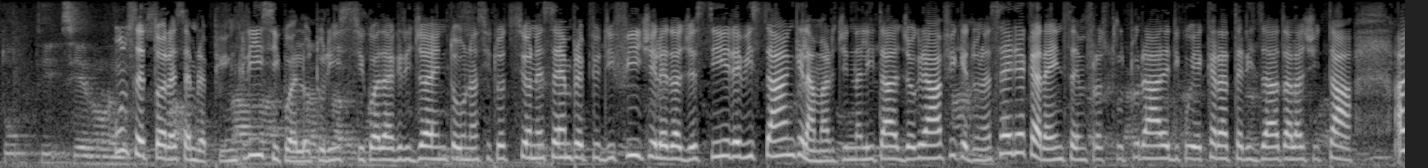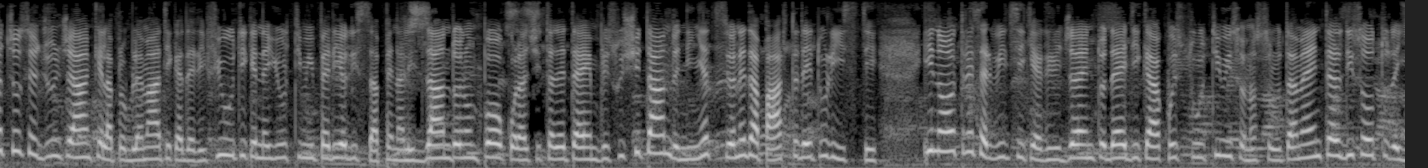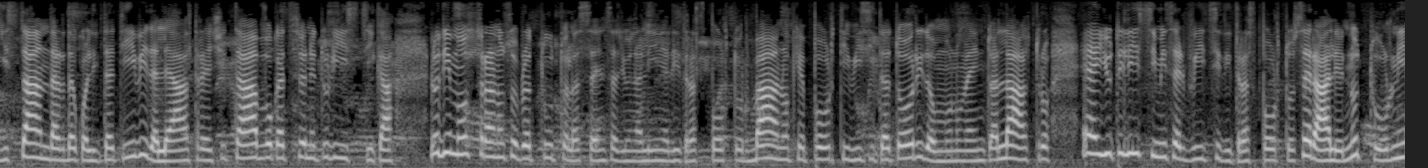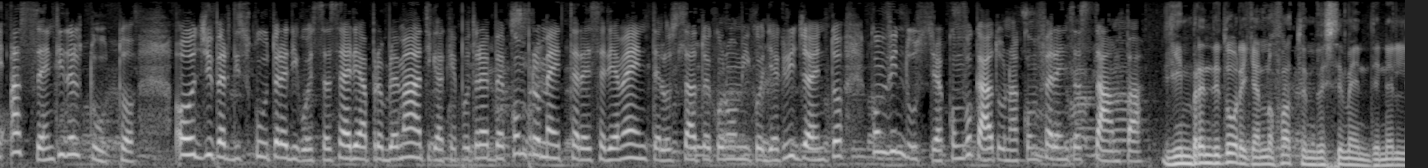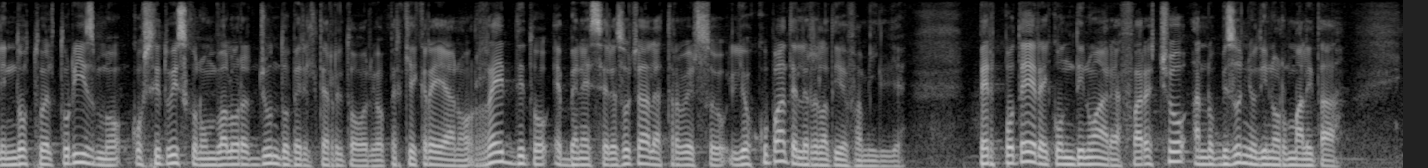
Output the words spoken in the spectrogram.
Un settore sempre più in crisi, quello turistico ad Agrigento, una situazione sempre più difficile da gestire vista anche la marginalità geografica ed una seria carenza infrastrutturale di cui è caratterizzata la città. A ciò si aggiunge anche la problematica dei rifiuti che negli ultimi periodi sta penalizzando non poco la città dei Templi, suscitando indignazione da parte dei turisti. Inoltre i servizi che Agrigento dedica a quest'ultimi sono assolutamente al di sotto degli standard qualitativi delle altre città a vocazione turistica. Lo dimostrano soprattutto l'assenza di una linea di trasporto urbano che porti i visitatori da un monumento all'altro e gli utilissimi servizi di trasporto serali e notturni assenti del tutto. Oggi per discutere di questa seria problematica che potrebbe compromettere seriamente lo stato economico di Agrigento, Confindustria ha convocato una conferenza stampa. Gli imprenditori che hanno fatto investimenti nell'indotto del turismo costituiscono un valore aggiunto per il territorio perché creano reddito e benessere sociale attraverso gli occupati e le relative famiglie. Per poter continuare a fare ciò hanno bisogno di normalità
